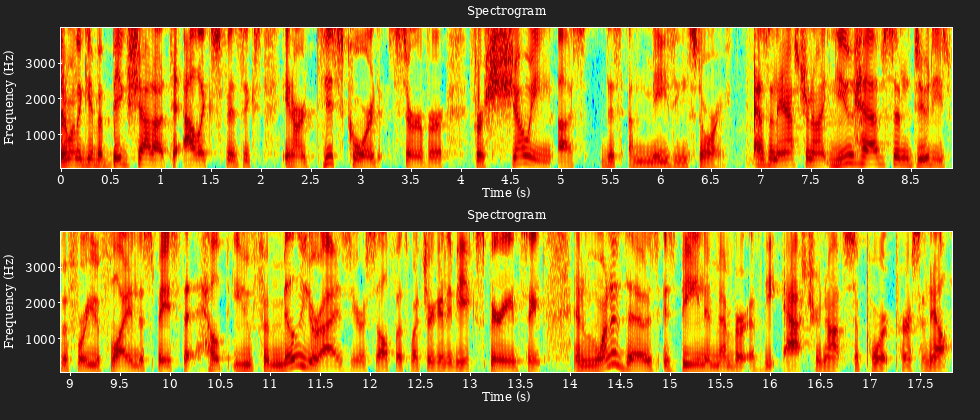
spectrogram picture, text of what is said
I want to give a big shout out to Alex Physics in our Discord server for showing us this amazing story. As an astronaut, you have some duties before you fly into space that help you familiarize yourself with what you're going to be experiencing. And one of those is being a member of the astronaut support personnel.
